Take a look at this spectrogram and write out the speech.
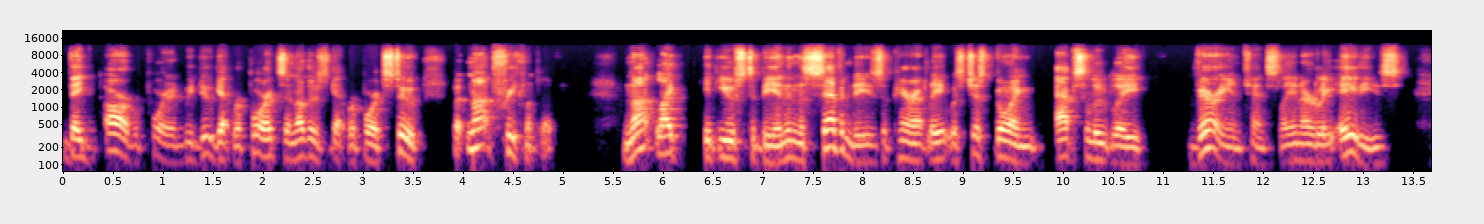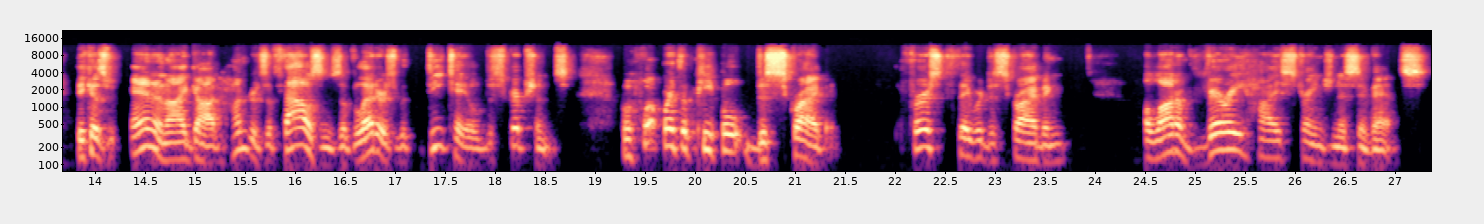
they are reported. We do get reports and others get reports too, but not frequently not like it used to be. And in the 70s, apparently, it was just going absolutely very intensely in early 80s because Anne and I got hundreds of thousands of letters with detailed descriptions. But what were the people describing? First, they were describing a lot of very high strangeness events.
